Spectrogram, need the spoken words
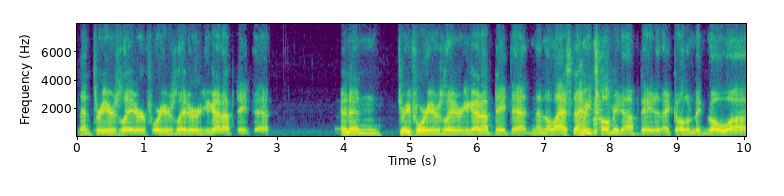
then three years later, four years later, you got to update that. And then three, four years later, you got to update that. And then the last time he told me to update it, I told him to go uh,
